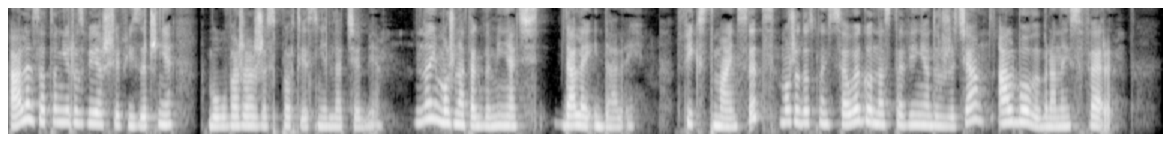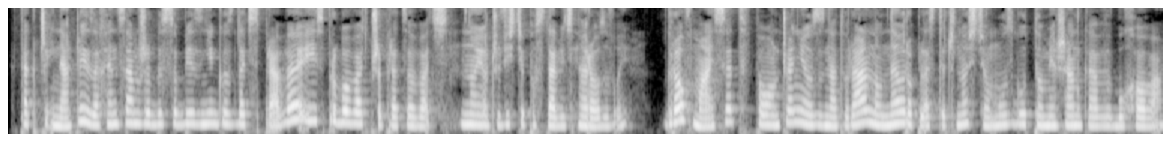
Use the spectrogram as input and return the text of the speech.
ale za to nie rozwijasz się fizycznie, bo uważasz, że sport jest nie dla ciebie. No i można tak wymieniać dalej i dalej. Fixed mindset może dotknąć całego nastawienia do życia albo wybranej sfery. Tak czy inaczej, zachęcam, żeby sobie z niego zdać sprawę i spróbować przepracować, no i oczywiście postawić na rozwój. Growth mindset w połączeniu z naturalną neuroplastycznością mózgu to mieszanka wybuchowa.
